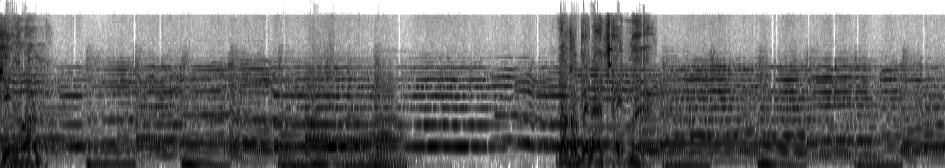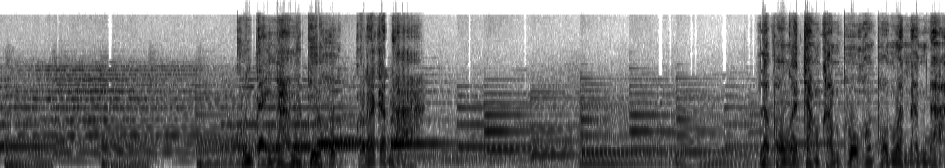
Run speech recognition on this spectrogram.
จีงอนแล้วก็เป็นอัลไซเมอร์ คุณแต่งงานวันที่ 6 กรกฎาคมแล้วผมก็จำคำพูดของผมวันนั้นได้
